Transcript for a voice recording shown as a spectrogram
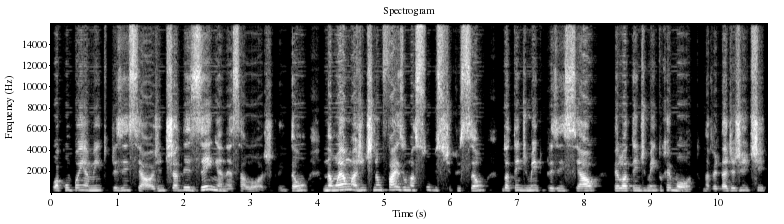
o acompanhamento presencial. A gente já desenha nessa lógica. Então, não é uma, a gente não faz uma substituição do atendimento presencial pelo atendimento remoto. Na verdade, a gente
